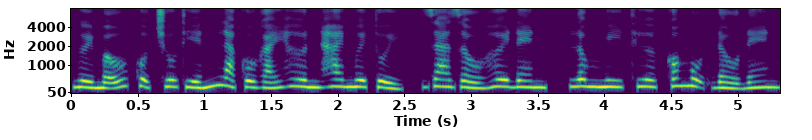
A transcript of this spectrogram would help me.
Người mẫu của Chu Thiến là cô gái hơn 20 tuổi, da dầu hơi đen, lông mi thưa có một đầu đen.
